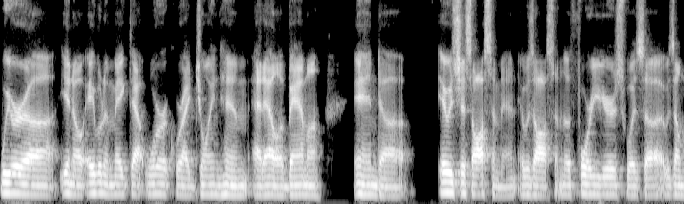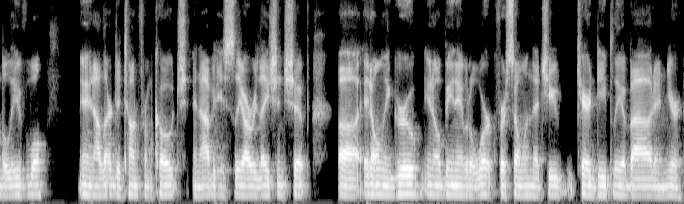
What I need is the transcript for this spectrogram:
we were uh, you know able to make that work where i joined him at alabama and uh, it was just awesome, man. It was awesome. The four years was uh, it was unbelievable, and I learned a ton from Coach. And obviously, our relationship uh, it only grew. You know, being able to work for someone that you cared deeply about, and your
